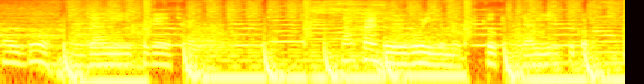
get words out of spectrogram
칼도 굉장히 크게 잘. 쌍칼 들고 있는 모습도 굉장히 이쁠 것 같아요.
